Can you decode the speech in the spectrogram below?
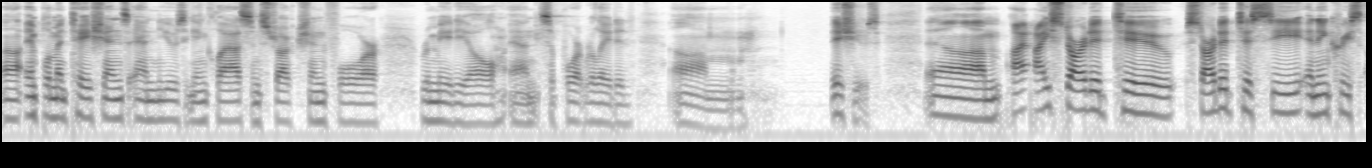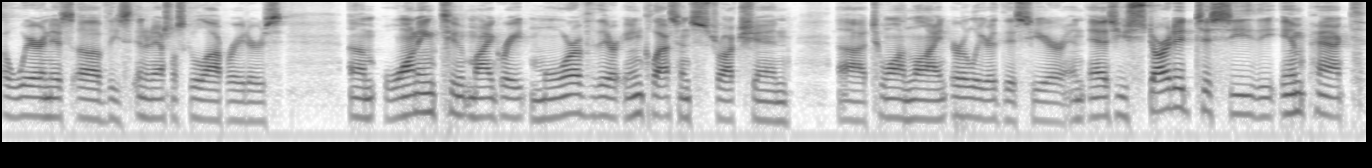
uh, implementations and using in class instruction for remedial and support related um, issues. Um, I, I, started to started to see an increased awareness of these international school operators um, wanting to migrate more of their in-class instruction uh, to online earlier this year, and as you started to see the impact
